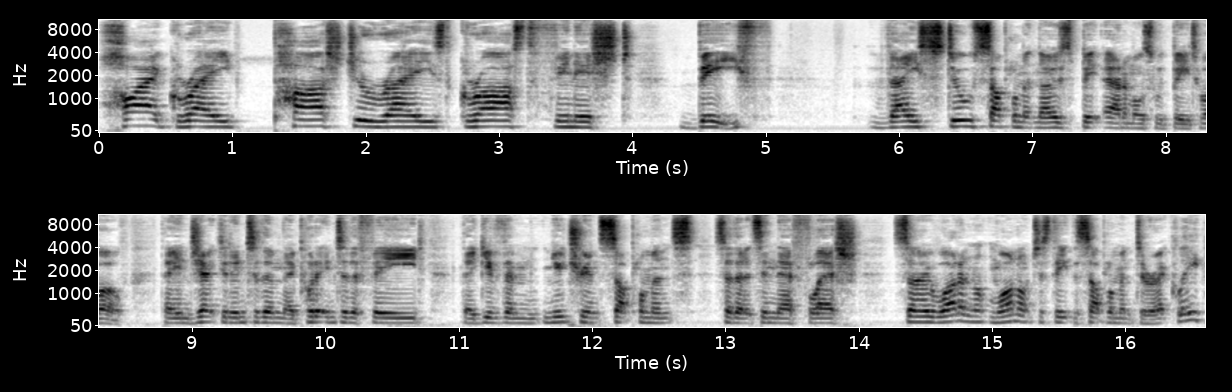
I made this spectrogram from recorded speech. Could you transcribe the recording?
high grade, pasture raised, grass finished beef, they still supplement those animals with B12. They inject it into them, they put it into the feed, they give them nutrient supplements so that it's in their flesh. So why don't why not just eat the supplement directly?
